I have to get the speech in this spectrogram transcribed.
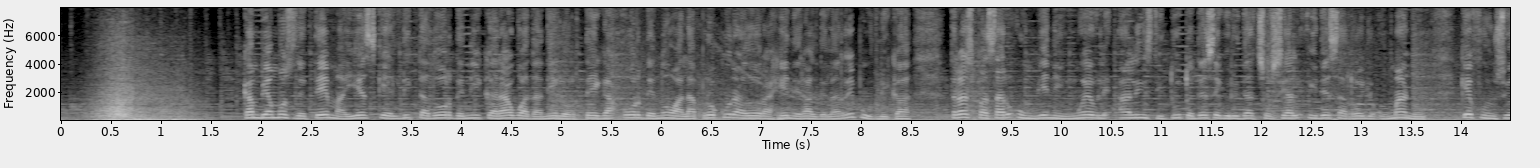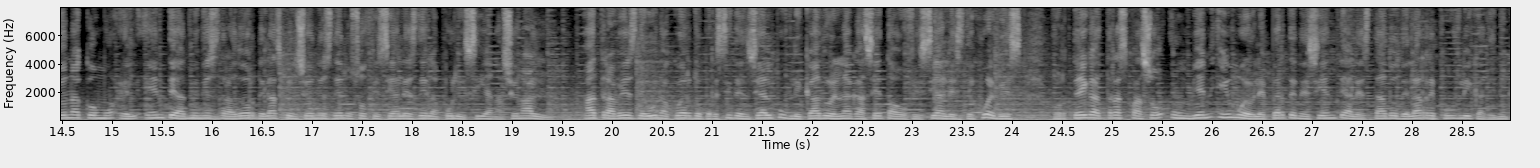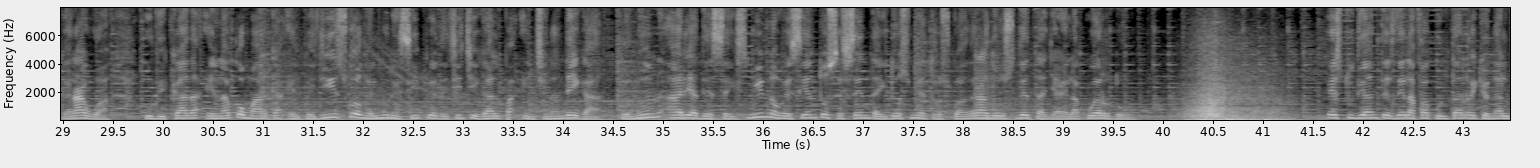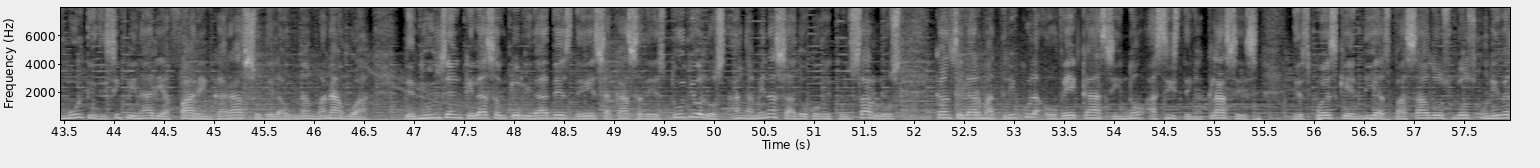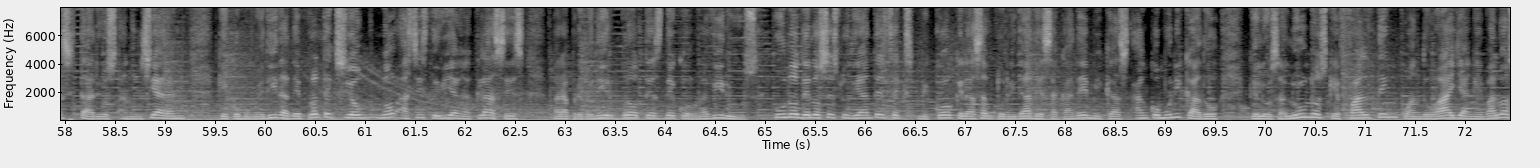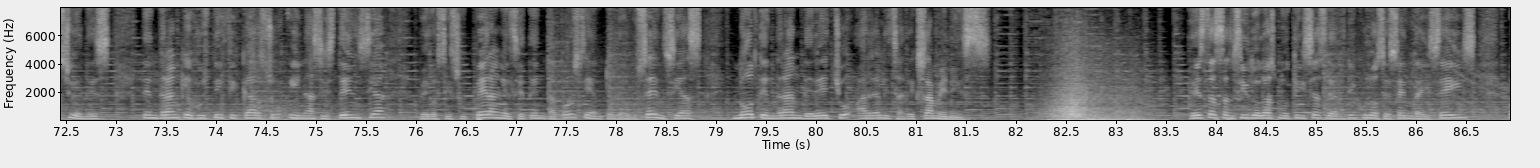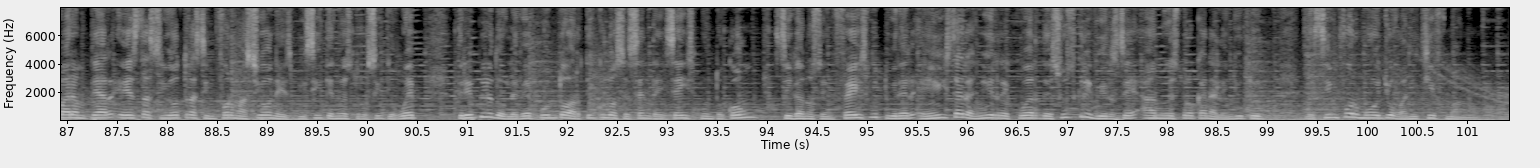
Cambiamos de tema y es que el dictador de Nicaragua, Daniel Ortega, ordenó a la Procuradora General de la República traspasar un bien inmueble al Instituto de Seguridad Social y Desarrollo Humano, que funciona como el ente administrador de las pensiones de los oficiales de la Policía Nacional. A través de un acuerdo presidencial publicado en la Gaceta Oficial este jueves, Ortega traspasó un bien inmueble perteneciente al Estado de la República de Nicaragua, ubicada en la comarca El Pelliz en el municipio de Chichigalpa, en Chinandega, con un área de 6.962 metros cuadrados, detalla el acuerdo. Estudiantes de la Facultad Regional Multidisciplinaria FAR en Carazo de la UNAM Managua denuncian que las autoridades de esa casa de estudio los han amenazado con expulsarlos, cancelar matrícula o beca si no asisten a clases, después que en días pasados los universitarios anunciaran que como medida de protección no asistirían a clases para prevenir brotes de coronavirus. Uno de los estudiantes explicó que las autoridades académicas han comunicado que los alumnos que falten cuando cuando hayan evaluaciones tendrán que justificar su inasistencia, pero si superan el 70% de ausencias no tendrán derecho a realizar exámenes. Estas han sido las noticias de artículo 66. Para ampliar estas y otras informaciones, visite nuestro sitio web www.articulo66.com. Síganos en Facebook, Twitter e Instagram y recuerde suscribirse a nuestro canal en YouTube. Les informó Giovanni Schiffman.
